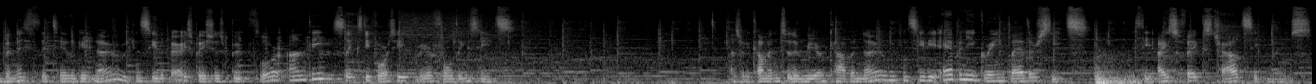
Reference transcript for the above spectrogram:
beneath the tailgate now, we can see the very spacious boot floor and the 60-40 rear folding seats. As we come into the rear cabin now, we can see the ebony grained leather seats with the Isofix child seat mounts.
